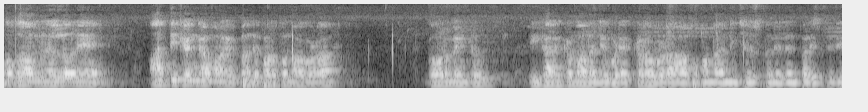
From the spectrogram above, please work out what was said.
పద్నాలుగు నెలల్లోనే ఆర్థికంగా మనం ఇబ్బంది పడుతున్నా కూడా గవర్నమెంట్ ఈ కార్యక్రమాలన్నీ కూడా ఎక్కడో కూడా ఆపకుండా అన్ని చేసుకుని వెళ్ళిన పరిస్థితి.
